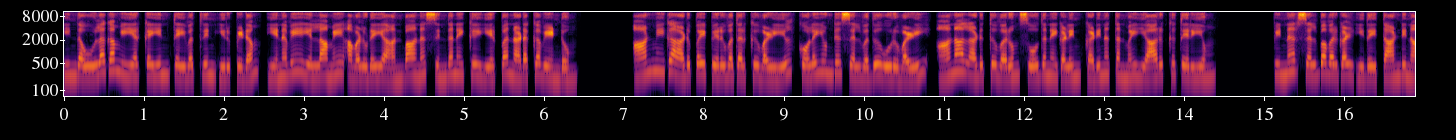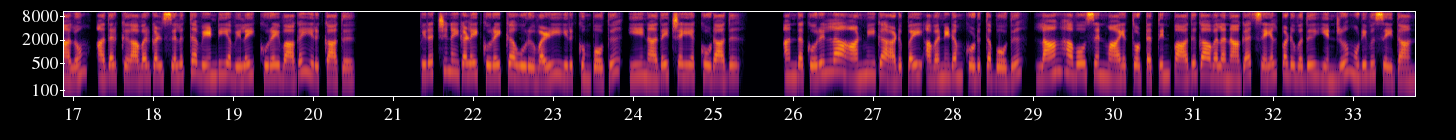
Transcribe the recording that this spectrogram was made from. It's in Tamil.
இந்த உலகம் இயற்கையின் தெய்வத்தின் இருப்பிடம் எனவே எல்லாமே அவளுடைய அன்பான சிந்தனைக்கு ஏற்ப நடக்க வேண்டும். ஆன்மீக அடுப்பை பெறுவதற்கு வழியில் கொலையுண்டு செல்வது ஒரு வழி ஆனால் அடுத்து வரும் சோதனைகளின் கடினத்தன்மை யாருக்கு தெரியும்? பின்னர் செல்பவர்கள் இதை தாண்டினாலும் அதற்கு அவர்கள் செலுத்த வேண்டிய விலை குறைவாக இருக்காது. பிரச்சினைகளை குறைக்க ஒரு வழி இருக்கும்போது ஏன் அதைச் செய்யக்கூடாது? அந்த கொரில்லா ஆன்மீக அடுப்பை அவனிடம் கொடுத்தபோது லாங் ஹவோசென் மாயத்தோட்டத்தின் பாதுகாவலனாக செயல்படுவது என்று முடிவு செய்தான்.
